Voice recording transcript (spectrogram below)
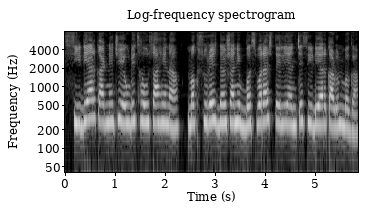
सीडीआर काढण्याची एवढीच हौस आहे ना? मग सुरेश दश आणि बसवराज तेली यांचे सीडीआर काढून बघा.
